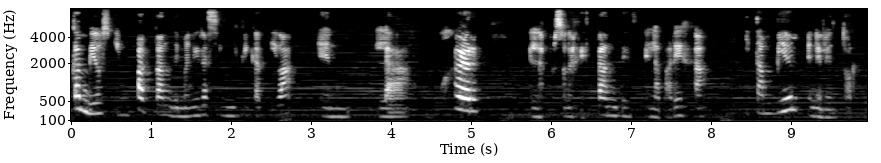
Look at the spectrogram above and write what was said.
cambios impactan de manera significativa en la mujer, en las personas gestantes, en la pareja y también en el entorno.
